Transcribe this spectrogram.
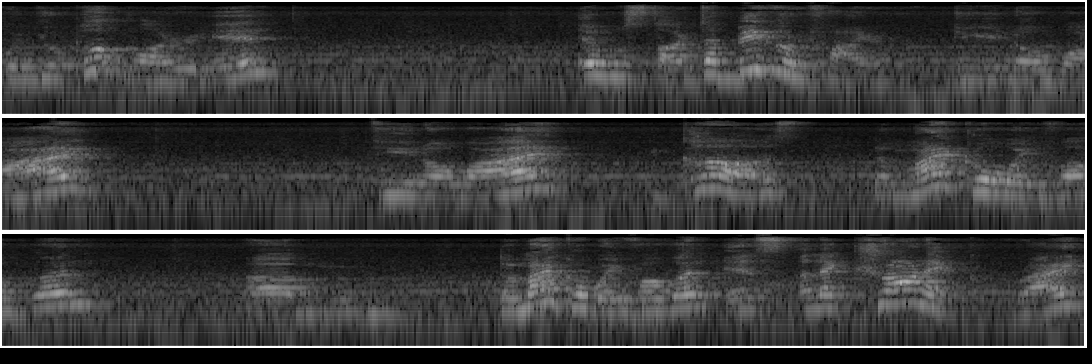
when you put water in, it will start a bigger fire. Do you know why? Do you know why? Because the microwave oven, um, the microwave oven is electronic, right?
